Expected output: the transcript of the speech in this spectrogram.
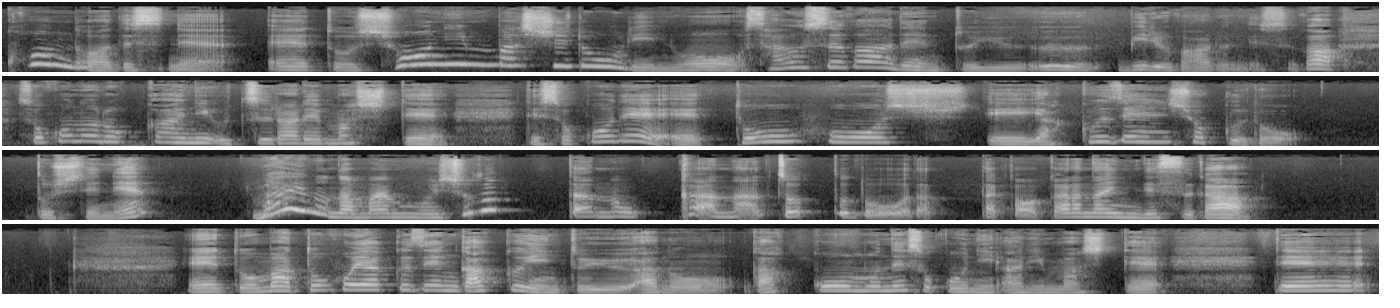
今度はですね、えー、と商人橋通りのサウスガーデンというビルがあるんですがそこの6階に移られましてでそこで、えー東方、えー薬膳食堂としてね前の名前も一緒だったのかなちょっとどうだったかわからないんですが。えーとまあ、東方薬膳学院というあの学校もねそこにありましてで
